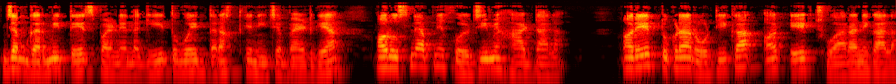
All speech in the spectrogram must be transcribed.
جب گرمی تیز پڑنے لگی تو وہ ایک درخت کے نیچے بیٹھ گیا اور اس نے اپنی خلجی میں ہاتھ ڈالا اور ایک ٹکڑا روٹی کا اور ایک چھوارا نکالا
